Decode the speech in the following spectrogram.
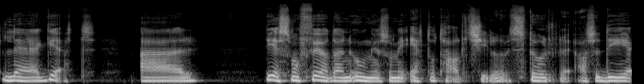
läget är, det är som att föda en unge som är ett och ett halvt kilo större. Alltså det,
